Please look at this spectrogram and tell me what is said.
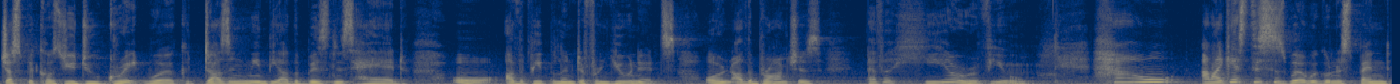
Just because you do great work doesn't mean the other business head or other people in different units or in other branches ever hear of you. How, and I guess this is where we're going to spend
